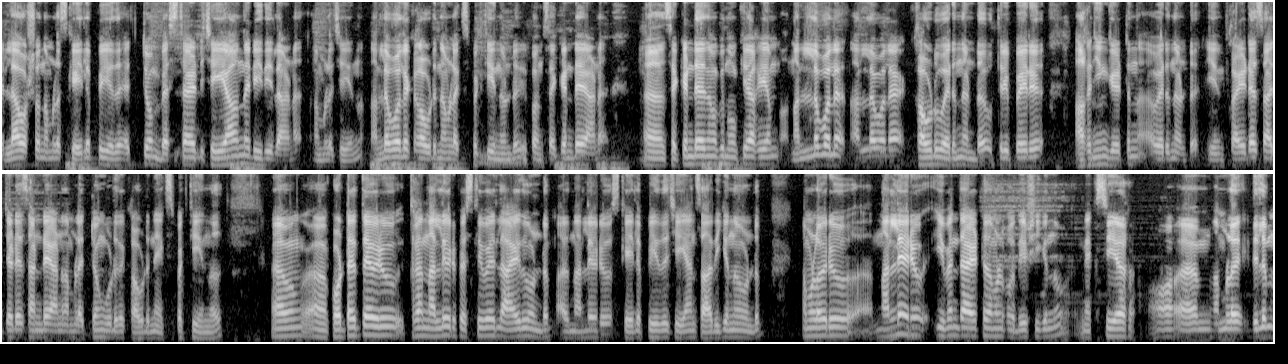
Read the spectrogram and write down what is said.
എല്ലാ വർഷവും നമ്മൾ സ്കെയിലപ്പ് ചെയ്ത് ഏറ്റവും ബെസ്റ്റ് ആയിട്ട് ചെയ്യാവുന്ന രീതിയിലാണ് നമ്മൾ ചെയ്യുന്നത്. നല്ലപോലെ ക്രൗഡ് നമ്മൾ എക്സ്പെക്ട് ചെയ്യുന്നുണ്ട്. ഇപ്പം സെക്കൻഡ് ഡേ ആണ്. സെക്കൻഡ് ഡേ നമുക്ക് നോക്കിയാൽ അറിയാം നല്ലപോലെ നല്ലപോലെ ക്രൗഡ് വരുന്നുണ്ട്. ഒത്തിരി പേര് അറിഞ്ഞും കേട്ടും വരുന്നുണ്ട്. ഈ ഫ്രൈഡേ സാറ്റർഡേ സൺഡേ ആണ് നമ്മൾ ഏറ്റവും കൂടുതൽ ക്രൗഡിനെ എക്സ്പെക്ട് ചെയ്യുന്നത്. കോട്ടയത്തെ ഒരു ഇത്ര നല്ലൊരു ഫെസ്റ്റിവൽ ആയതുകൊണ്ടും അത് നല്ലൊരു സ്കെയിലപ്പ് ചെയ്ത് ചെയ്യാൻ സാധിക്കുന്നതുകൊണ്ടും നമ്മളൊരു നല്ലൊരു ഇവന്റ് ആയിട്ട് നമ്മൾ പ്രതീക്ഷിക്കുന്നു. നെക്സ്റ്റ് ഇയർ നമ്മൾ ഇതിലും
